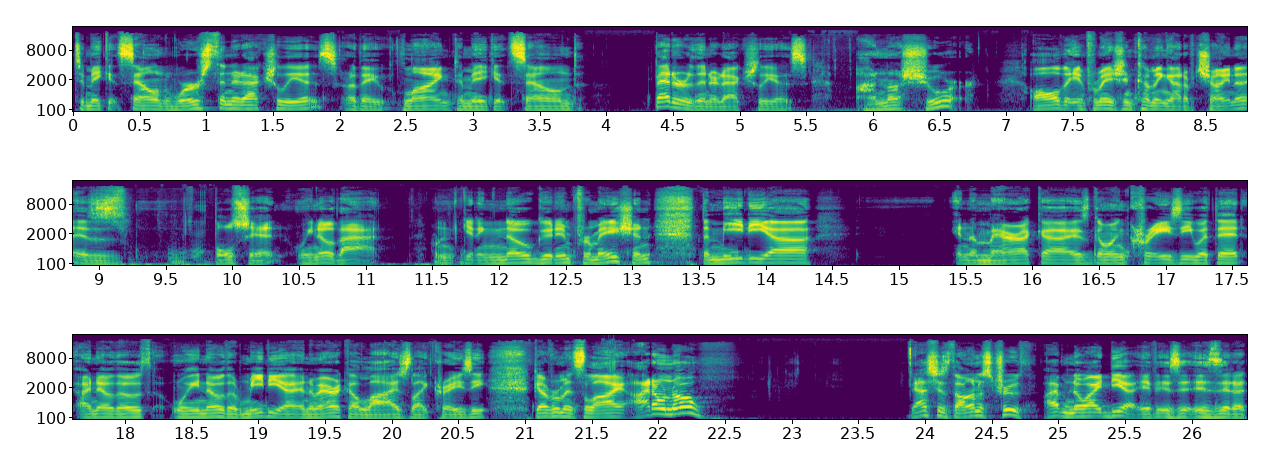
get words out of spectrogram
to make it sound worse than it actually is? Are they lying to make it sound better than it actually is? I'm not sure. All the information coming out of China is bullshit. We know that. We're getting no good information. The media in America is going crazy with it. I know those, we know the media in America lies like crazy. Governments lie. I don't know. That's just the honest truth. I have no idea. If is it is it a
